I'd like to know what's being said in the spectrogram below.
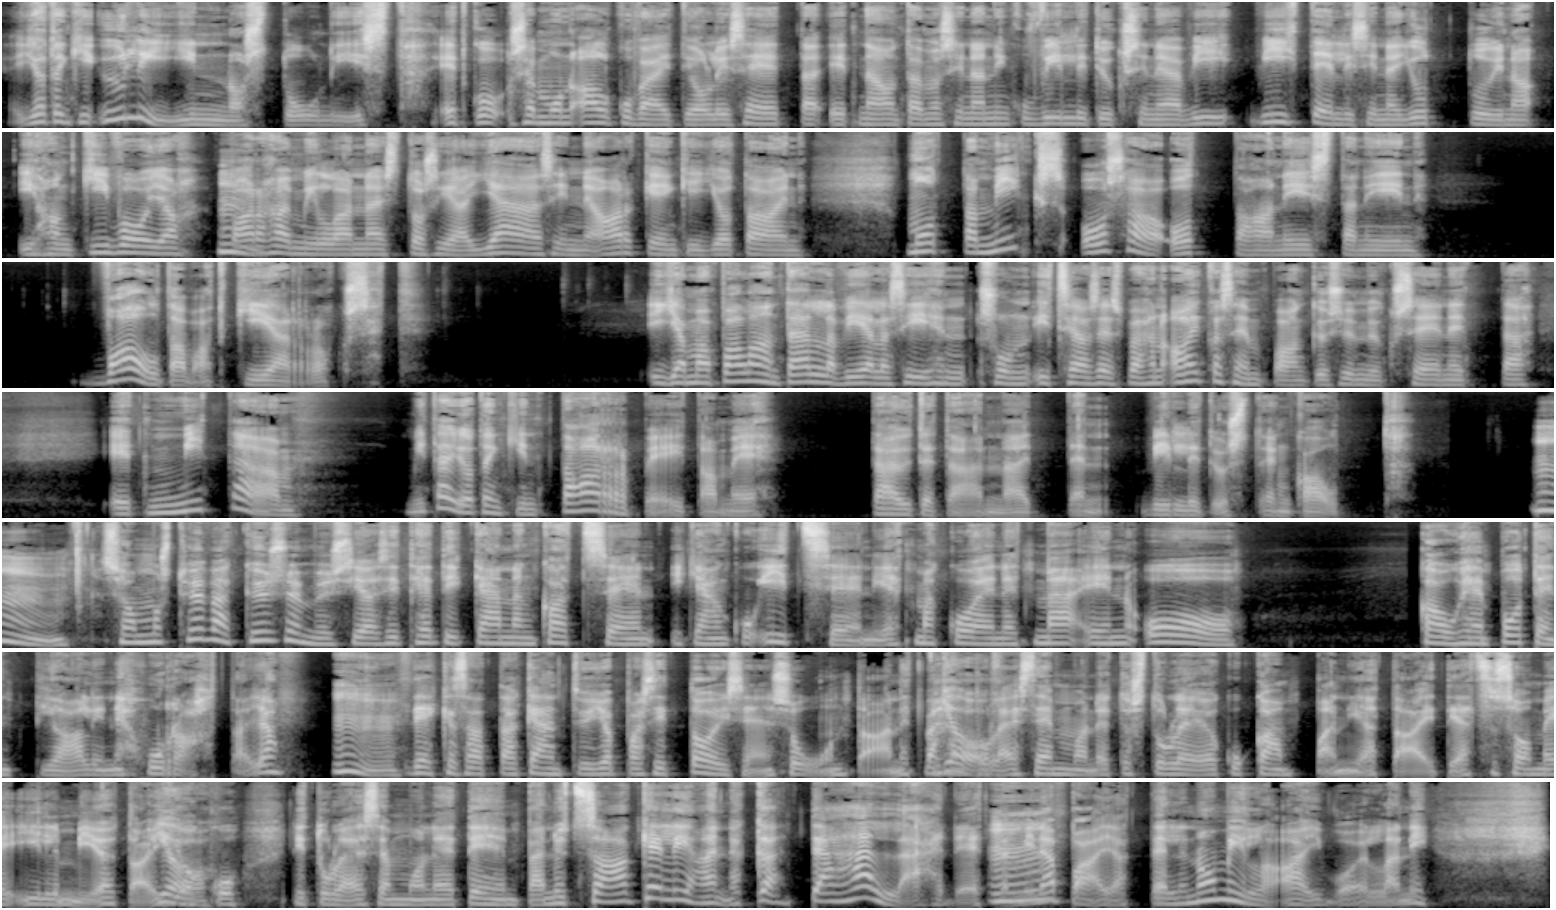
jotenkin yliinnostuu niistä. Et kun se mun alkuväite oli se, että, että nämä on tämmöisinä niin kuin villityksinä ja vi, viihteellisinä juttuina ihan kivoja. Mm. Parhaimmillaan näistä tosiaan jää sinne arkeenkin jotain. Mutta miksi osa ottaa niistä niin valtavat kierrokset? Ja mä palaan tällä vielä siihen sun itse asiassa vähän aikaisempaan kysymykseen, että, että mitä, mitä jotenkin tarpeita me – täytetään näiden villitysten kautta? Mm, se on musta hyvä kysymys ja sitten heti käännän katseen ikään kuin itseeni, että mä koen, että mä en oo kauhean potentiaalinen hurahtaja. Mm. Et ehkä saattaa kääntyä jopa sit toiseen suuntaan. Että vähän Joo. tulee semmoinen, että jos tulee joku kampanja tai tiedätkö, some-ilmiö tai Joo. joku, niin tulee semmoinen, että enpä nyt saakeli ainakaan tähän lähde, että Mm. minäpä ajattelen omilla aivoillani.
